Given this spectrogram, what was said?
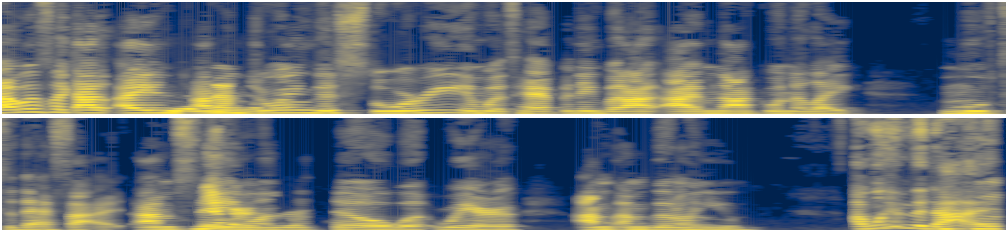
I was like, I, I am enjoying this story and what's happening, but I, I'm not going to like move to that side. I'm staying Never. on this hill where, where I'm, I'm good on you. I want him to die.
